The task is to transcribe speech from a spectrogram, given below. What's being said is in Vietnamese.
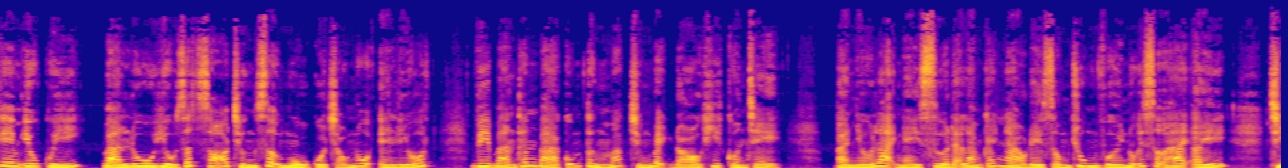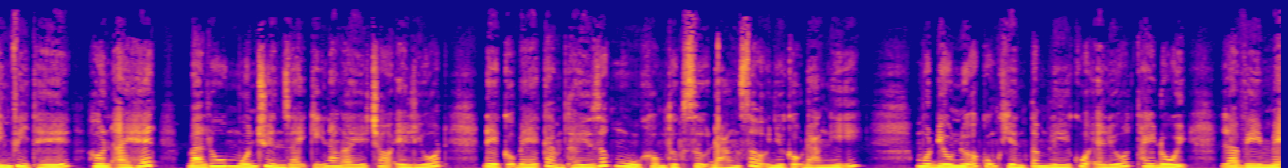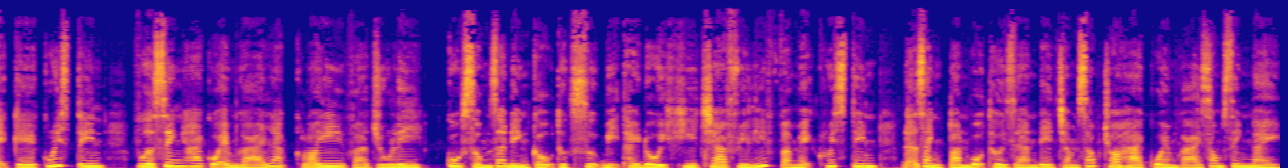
Các em yêu quý, bà Lu hiểu rất rõ chứng sợ ngủ của cháu nội Elliot, vì bản thân bà cũng từng mắc chứng bệnh đó khi còn trẻ. Bà nhớ lại ngày xưa đã làm cách nào để sống chung với nỗi sợ hãi ấy. Chính vì thế, hơn ai hết, bà Lu muốn truyền dạy kỹ năng ấy cho Elliot để cậu bé cảm thấy giấc ngủ không thực sự đáng sợ như cậu đang nghĩ. Một điều nữa cũng khiến tâm lý của Elliot thay đổi là vì mẹ kế Christine vừa sinh hai cô em gái là Chloe và Julie. Cuộc sống gia đình cậu thực sự bị thay đổi khi cha Philip và mẹ Christine đã dành toàn bộ thời gian để chăm sóc cho hai cô em gái song sinh này.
